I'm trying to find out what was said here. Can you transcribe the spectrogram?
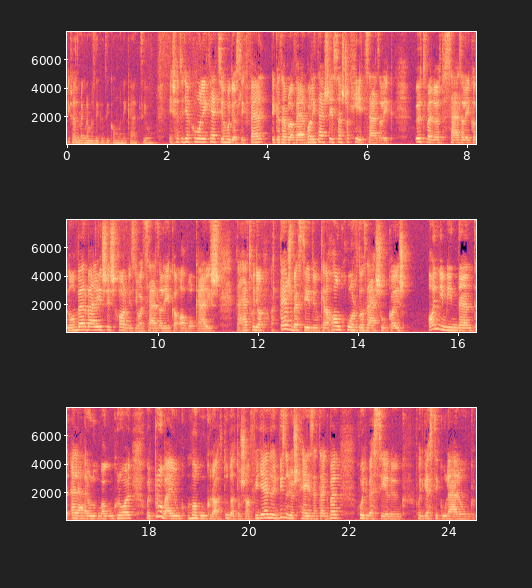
és ez meg nem az igazi kommunikáció. És hát ugye a kommunikáció hogy oszlik fel? Igazából a verbalitás része az csak 7% 55% a nonverbális, és 38% a vokális. Tehát, hogy a, a testbeszédünkkel, a hanghordozásunkkal is annyi mindent elárulunk magunkról, hogy próbáljunk magunkra tudatosan figyelni, hogy bizonyos helyzetekben hogy beszélünk, hogy gesztikulálunk,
